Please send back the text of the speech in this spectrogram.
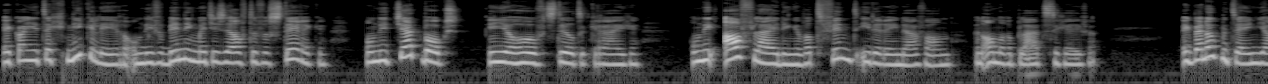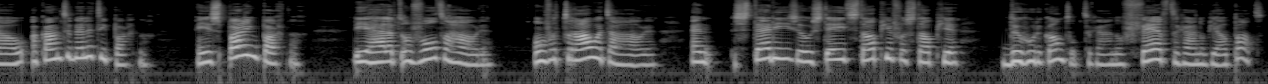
Ik kan je technieken leren om die verbinding met jezelf te versterken. Om die chatbox in je hoofd stil te krijgen. Om die afleidingen, wat vindt iedereen daarvan, een andere plaats te geven. Ik ben ook meteen jouw accountability partner en je sparringpartner, die je helpt om vol te houden, om vertrouwen te houden en steady, zo steeds, stapje voor stapje, de goede kant op te gaan of verder te gaan op jouw pad.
